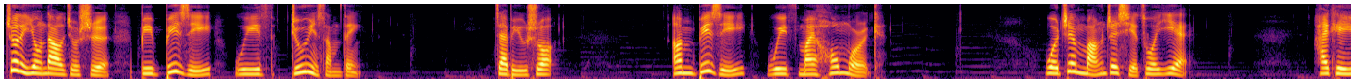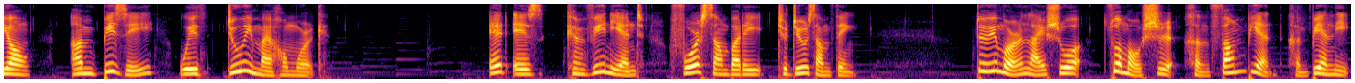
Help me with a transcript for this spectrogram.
这里用到的就是 be busy with doing something。再比如说，I'm busy with my homework。我正忙着写作业。还可以用 I'm busy with doing my homework。It is convenient for somebody to do something。 对于某人来说，做某事很方便、很便利。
